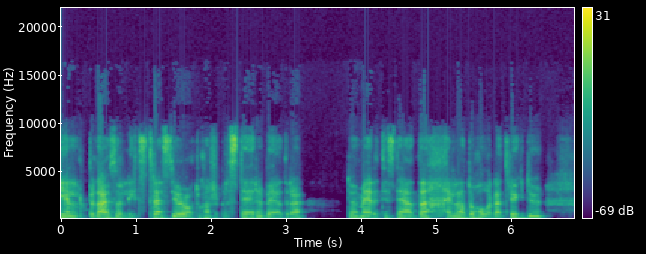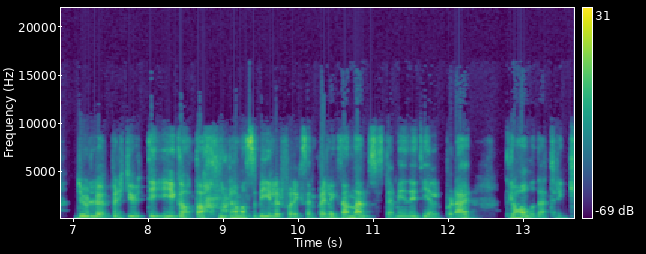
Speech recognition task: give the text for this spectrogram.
hjelpe deg. Så litt stress gjør jo at du kanskje presterer bedre, du er mer til stede, eller at du holder deg trygg. Du, du løper ikke ut i, i, gata når det er masse biler, f.eks. Nervesystemet ditt hjelper deg til å holde deg trygg.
